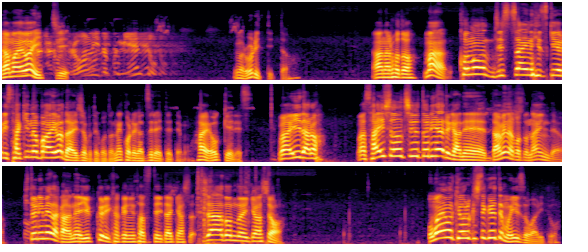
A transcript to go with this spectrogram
名前は一致今ロリって言った？あ、なるほど。まあ、この実際の日付より先の場合は大丈夫ってことね。これがずれてても。はい、OK です。まあいいだろう。まあ最初のチュートリアルがね、ダメなことないんだよ。1人目だからね、ゆっくり確認させていただきました。じゃあ、どんどん行きましょう。お前も協力してくれてもいいぞ、割と。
